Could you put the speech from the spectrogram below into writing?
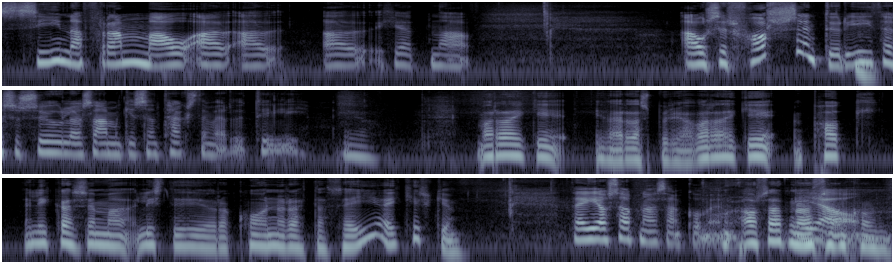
sína fram á að, að, að hérna á sér forsendur í þessu sögulega samingi sem tekstin verður til í. Já. Var það ekki, ég verða að spyrja, var það ekki Páll líka sem að lísti því að konur ætti að þeia í kirkjum? Þegar á safnaðarsamkomum. Á safnaðarsamkomum.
